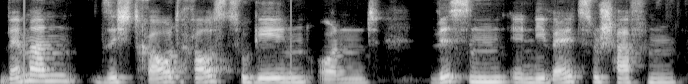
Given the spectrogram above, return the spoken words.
wenn man sich traut, rauszugehen und Wissen in die Welt zu schaffen,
